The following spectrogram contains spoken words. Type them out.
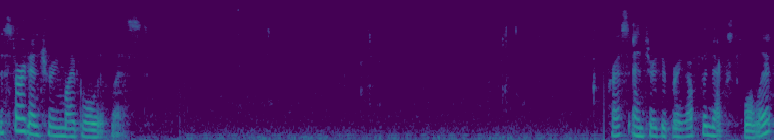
to start entering my bullet list. Press enter to bring up the next bullet.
